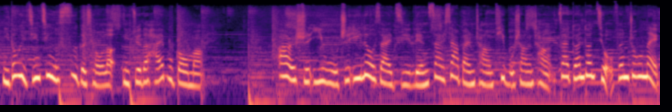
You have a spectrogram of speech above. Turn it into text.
你都已经进了四个球了，你觉得还不够吗？”二是一五至一六赛季联赛下半场替补上场，在短短九分钟内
